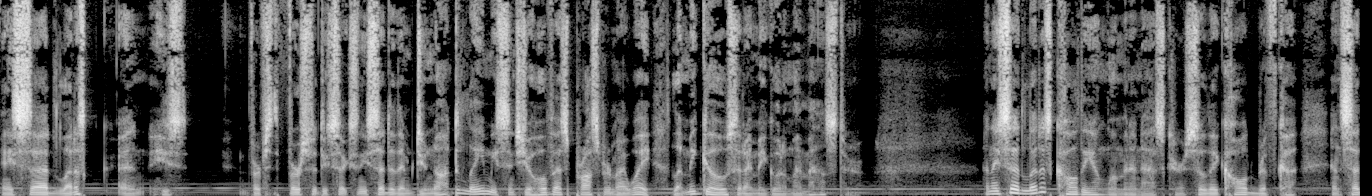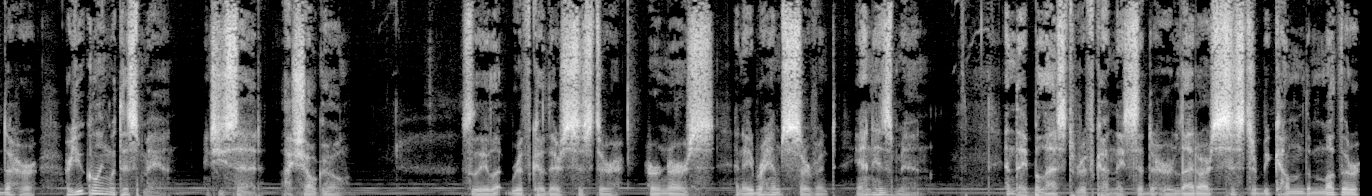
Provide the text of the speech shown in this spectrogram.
And he said, Let us, and he's, verse, verse 56, and he said to them, Do not delay me, since Jehovah has prospered my way. Let me go, so that I may go to my master. And they said, Let us call the young woman and ask her. So they called Rivkah and said to her, Are you going with this man? And she said, I shall go. So they let Rivkah, their sister, her nurse, and Abraham's servant, and his men. And they blessed Rivkah, and they said to her, Let our sister become the mother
